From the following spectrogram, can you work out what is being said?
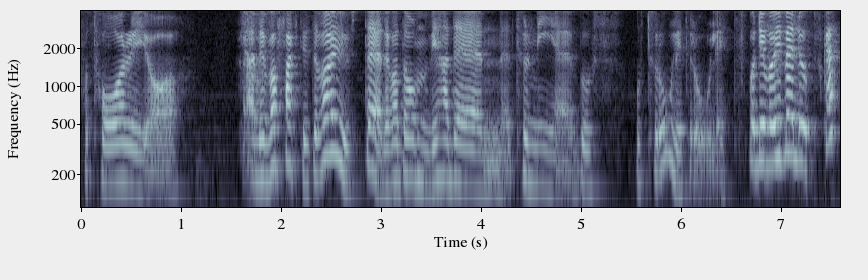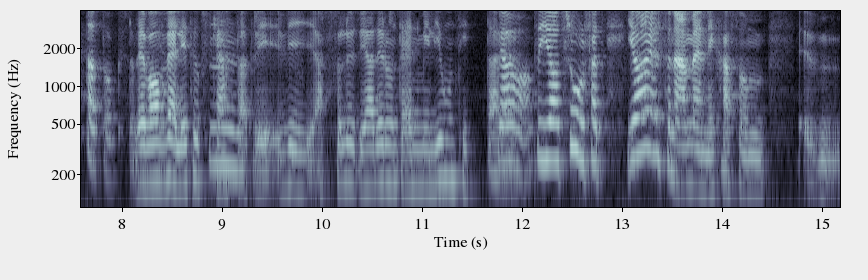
på torg och Ja, det var faktiskt, det var ute. Det var de, vi hade en turnébuss. Otroligt roligt. Och det var ju väldigt uppskattat också. Det var väldigt uppskattat. Vi, vi, absolut, vi hade runt en miljon tittare. Ja. Så jag tror, för att jag är en sån här människa som um,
